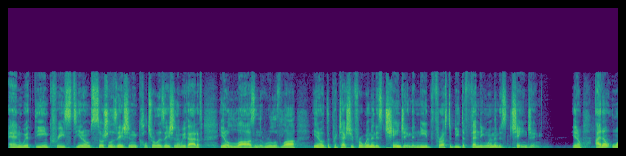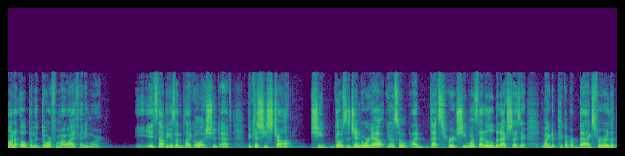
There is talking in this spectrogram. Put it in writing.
and with the increased you know socialization and culturalization that we've had of you know laws and the rule of law you know the protection for women is changing the need for us to be defending women is changing you know i don't want to open the door for my wife anymore it's not because i'm like oh i should have because she's strong she goes to the gym to work out, you know. So I that's her. She wants that a little bit of exercise there. Am I going to pick up her bags for her? The,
